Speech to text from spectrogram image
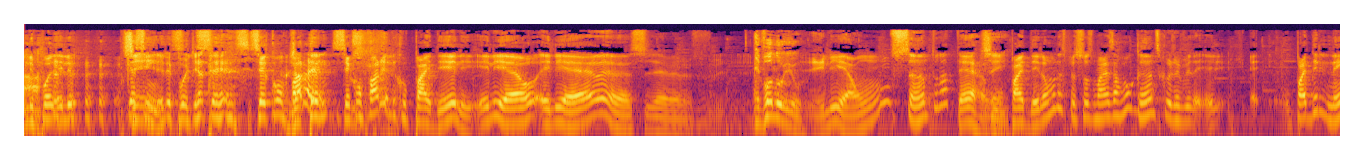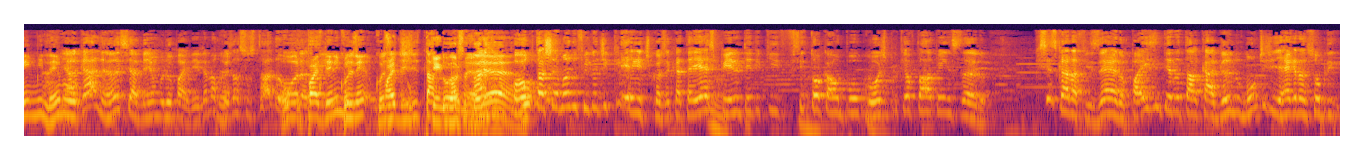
Ele pode. Ele, porque, Sim, assim, ele podia ter. Você compara, tem- ele, compara ele com o pai dele, ele é, ele é, é, Evoluiu. ele é um santo na terra. Sim. O pai dele é uma das pessoas mais arrogantes que eu já vi. Ele- o pai dele nem me E a lembra. ganância mesmo do pai dele é uma coisa assustadora. O pai assim. dele me Coisa- lembra. o coisa pai- de quem ditador dele Mas é- um pouco tá chamando filho de cliente, coisa que até a ESPN teve que se tocar um pouco hoje, porque eu tava pensando, o que esses caras fizeram? O país inteiro tá cagando um monte de regras sobre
